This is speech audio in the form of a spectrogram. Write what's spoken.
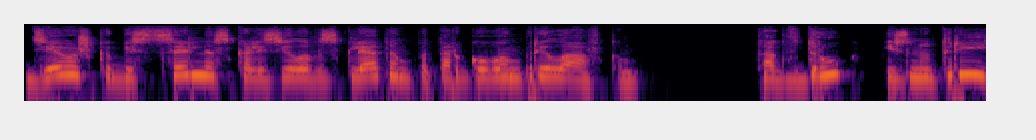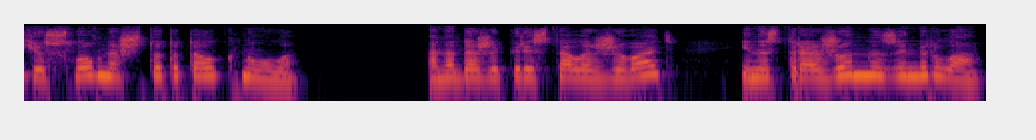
Девушка бесцельно скользила взглядом по торговым прилавкам, как вдруг изнутри ее словно что-то толкнуло. Она даже перестала жевать и настороженно замерла,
